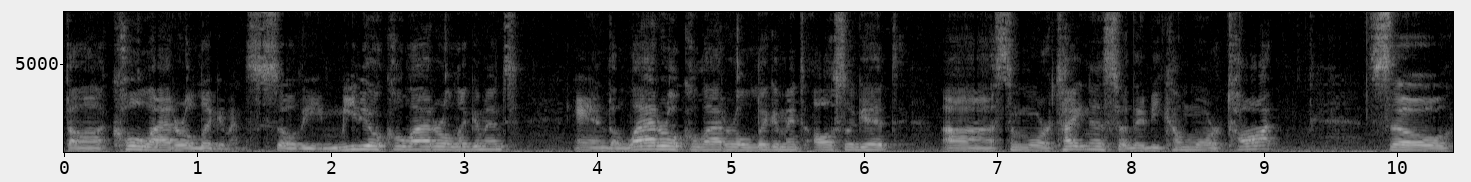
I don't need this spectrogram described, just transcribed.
the collateral ligaments. So the medial collateral ligament and the lateral collateral ligament also get uh, some more tightness or they become more taut. So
